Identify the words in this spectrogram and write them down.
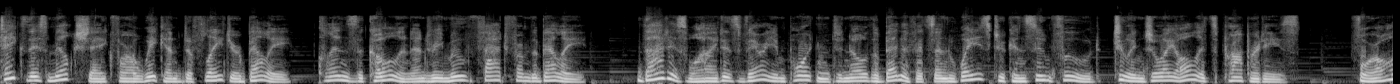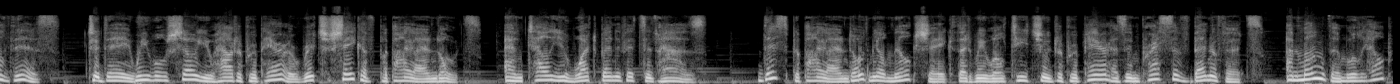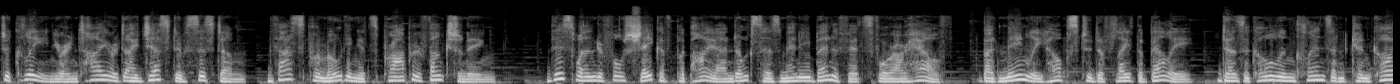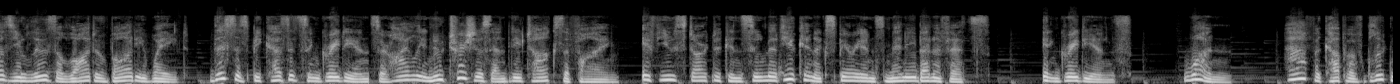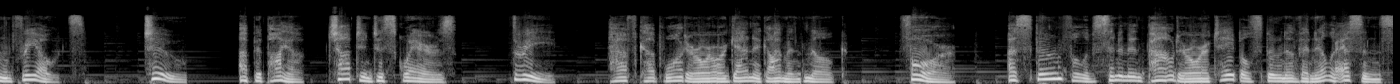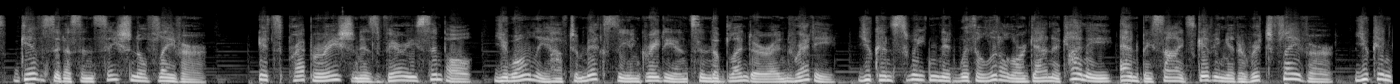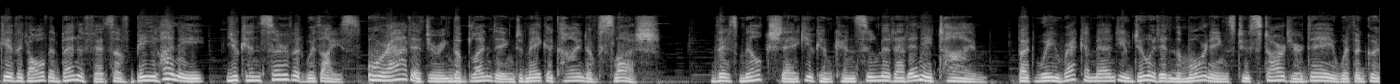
Take this milkshake for a week and deflate your belly, cleanse the colon and remove fat from the belly. That is why it is very important to know the benefits and ways to consume food to enjoy all its properties. For all this, today we will show you how to prepare a rich shake of papaya and oats, and tell you what benefits it has. This papaya and oatmeal milkshake that we will teach you to prepare has impressive benefits. Among them will help to clean your entire digestive system, thus promoting its proper functioning. This wonderful shake of papaya and oats has many benefits for our health, but mainly helps to deflate the belly, does a colon cleanse and can cause you lose a lot of body weight. This is because its ingredients are highly nutritious and detoxifying. If you start to consume it you can experience many benefits. Ingredients 1. Half a cup of gluten-free oats. 2. A papaya, chopped into squares. 3 half cup water or organic almond milk. 4. A spoonful of cinnamon powder or a tablespoon of vanilla essence gives it a sensational flavor. Its preparation is very simple, you only have to mix the ingredients in the blender and ready. You can sweeten it with a little organic honey and besides giving it a rich flavor, you can give it all the benefits of bee honey, you can serve it with ice or add it during the blending to make a kind of slush. This milkshake you can consume it at any time, but we recommend you do it in the mornings to start your day with a good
